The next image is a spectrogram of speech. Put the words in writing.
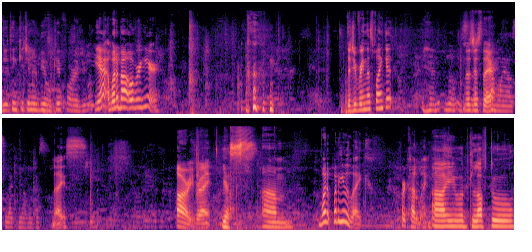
Do you think kitchen will be okay for everyone? Yeah, what about over here? Did you bring this blanket? no, it's, It's just there? Else, like yeah, just. Nice. Ari, right? Yes. Um, what what do you like for cuddling? I would love to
